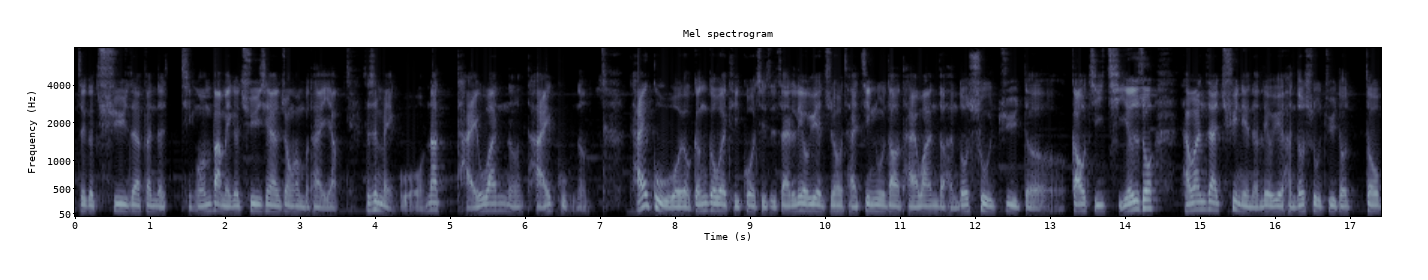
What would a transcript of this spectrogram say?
这个区域再分得清，我们把每个区域现在的状况不太一样。这是美国，那台湾呢？台股呢？台股我有跟各位提过，其实在六月之后才进入到台湾的很多数据的高基期，也就是说，台湾在去年的六月很多数据都都。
